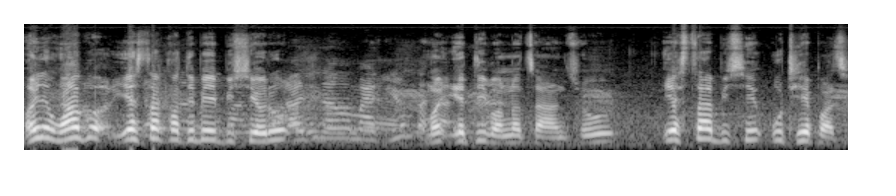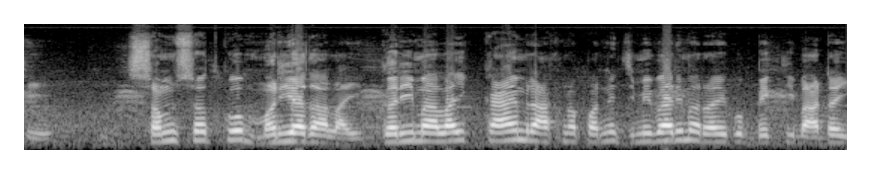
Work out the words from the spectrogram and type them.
होइन उहाँको यस्ता कतिपय विषयहरू म यति भन्न चाहन्छु यस्ता विषय उठेपछि संसदको मर्यादालाई गरिमालाई कायम राख्न पर्ने जिम्मेवारीमा रहेको व्यक्तिबाटै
